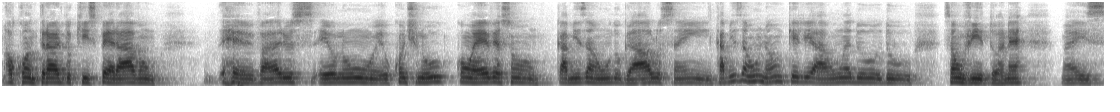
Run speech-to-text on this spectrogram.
ao contrário do que esperavam é, vários, eu não, eu continuo com Everson, camisa 1 do Galo, sem. Camisa 1 não, que ele, a 1 é do, do São Vitor, né? Mas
